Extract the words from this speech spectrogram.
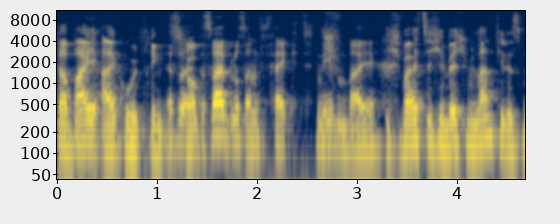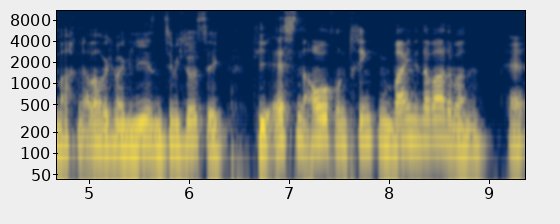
dabei Alkohol trinkt. Das Ich, war, glaub, das war bloß ein Fact nebenbei. ich weiß nicht, in welchem Land die das machen, aber habe ich mal gelesen, ziemlich lustig. Die essen auch und trinken Wein in der Badewanne. Hä?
